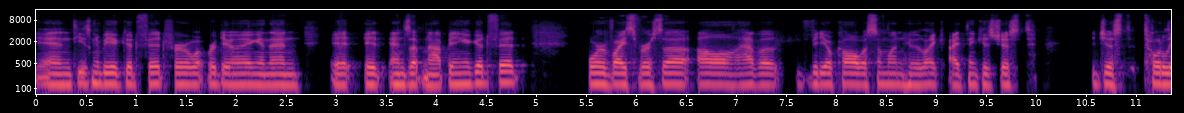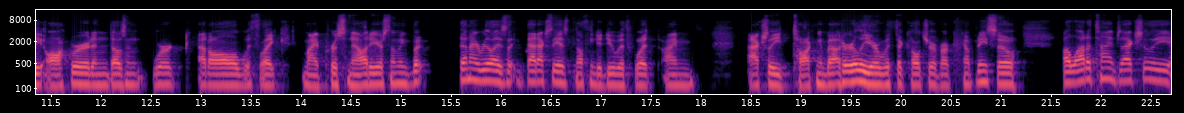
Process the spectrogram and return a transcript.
and he's going to be a good fit for what we're doing, and then it it ends up not being a good fit. Or vice versa, I'll have a video call with someone who like I think is just just totally awkward and doesn't work at all with like my personality or something. But then I realized like that actually has nothing to do with what I'm actually talking about earlier with the culture of our company. So a lot of times actually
